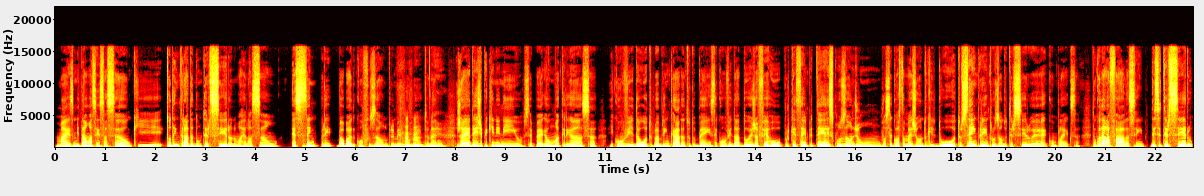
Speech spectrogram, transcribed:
mas me dá uma sensação que toda entrada de um terceiro numa relação é sempre babado e confusão no primeiro momento, né? Já é desde pequenininho. Você pega uma criança e convida outro para brincar, tá tudo bem. Você convida dois, já ferrou, porque sempre tem a exclusão de um, você gosta mais de um do que do outro. Sempre a inclusão do terceiro é complexa. Então, quando ela fala assim, desse terceiro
